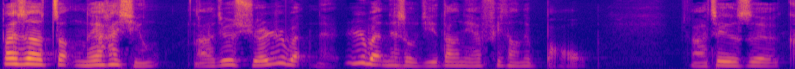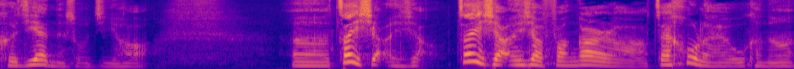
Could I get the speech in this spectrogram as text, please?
但是整的还行啊，就学日本的，日本的手机当年非常的薄啊，这个是可见的手机哈。嗯，再想一想，再想一想翻盖啊，再后来我可能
